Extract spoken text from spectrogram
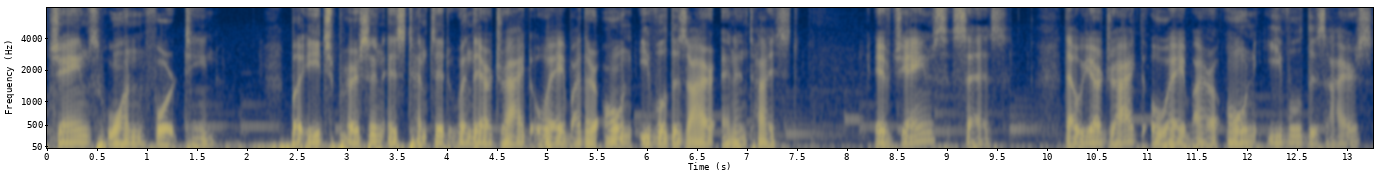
James 1:14 But each person is tempted when they are dragged away by their own evil desire and enticed. If James says that we are dragged away by our own evil desires,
